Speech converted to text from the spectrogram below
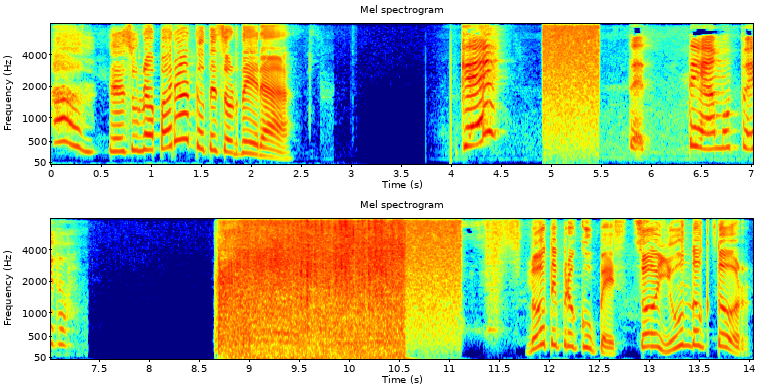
¡Ah! Es un aparato de sordera. ¿Qué? Te, te amo, pedo. No te preocupes, soy un doctor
